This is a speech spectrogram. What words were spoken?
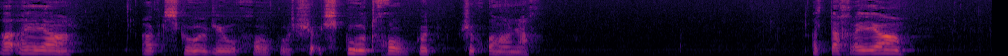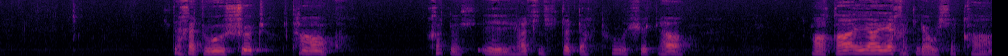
аая ак скуулиухоокут скуутхоокут сукаанар аттахая тахатуушут таақ хатас э хатстатартуушут таақ аақаая яхат яусеқаа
